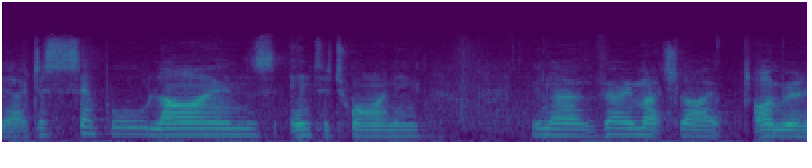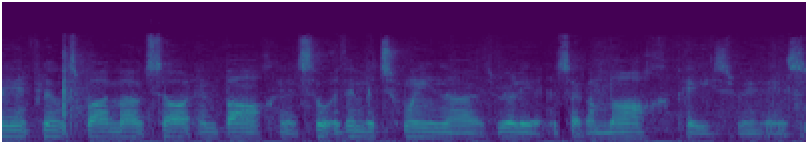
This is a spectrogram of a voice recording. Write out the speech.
You know, just simple lines intertwining. You know, very much like I'm really influenced by Mozart and Bach, and it's sort of in between though. It's really it's like a Mach piece, really. It's,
